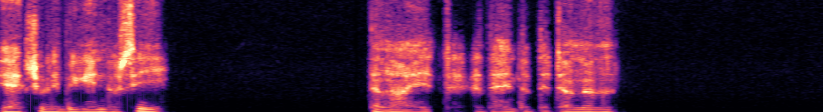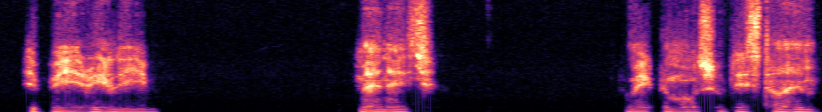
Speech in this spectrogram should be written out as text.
We actually begin to see the light at the end of the tunnel if we really manage to make the most of this time,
